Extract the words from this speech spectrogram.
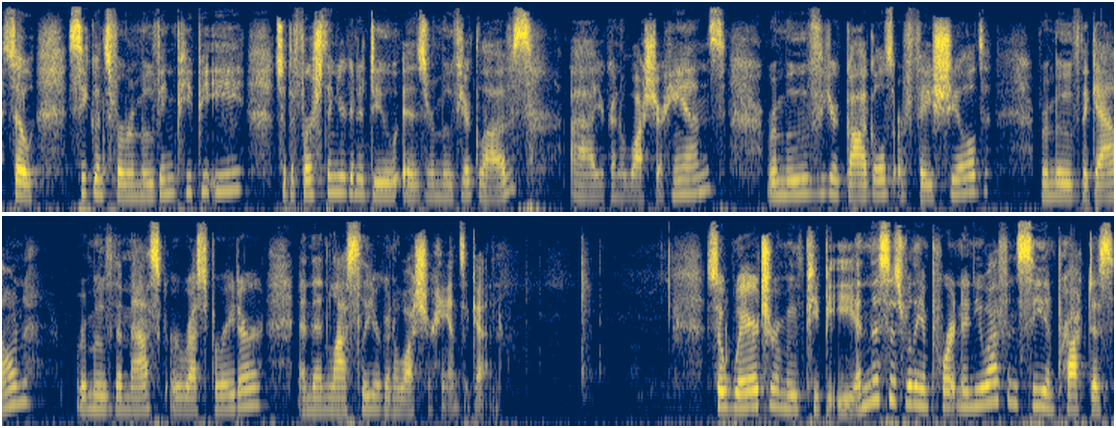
So, sequence for removing PPE. So, the first thing you're going to do is remove your gloves. Uh, you're going to wash your hands, remove your goggles or face shield, remove the gown, remove the mask or respirator, and then lastly, you're going to wash your hands again. So, where to remove PPE. And this is really important, and you often see in practice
